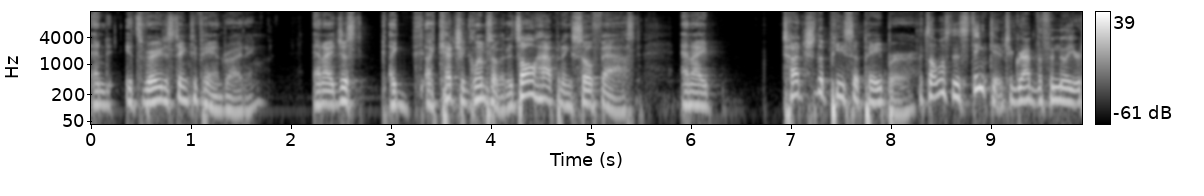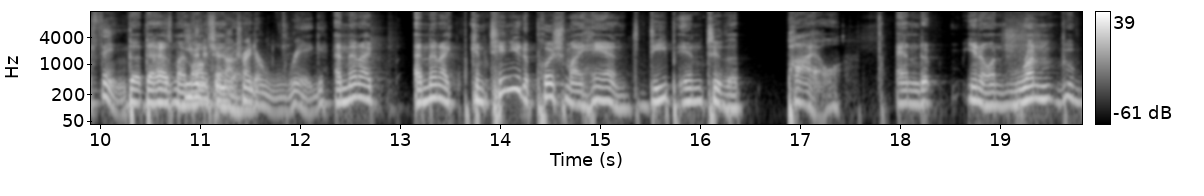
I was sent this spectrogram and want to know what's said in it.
and it's very distinctive handwriting. And I just I, I catch a glimpse of it. It's all happening so fast. And I touch the piece of paper It's almost instinctive to grab the familiar thing, that, that has my even if you're not trying to rig. and then I and then I continue to push my hand deep into the pile, and you know, and run,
